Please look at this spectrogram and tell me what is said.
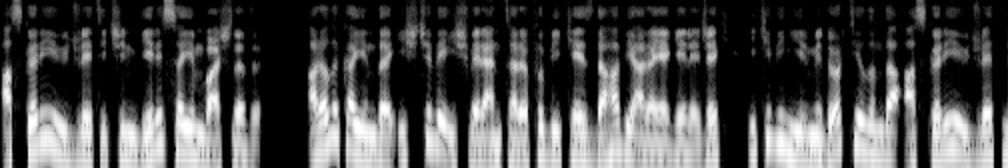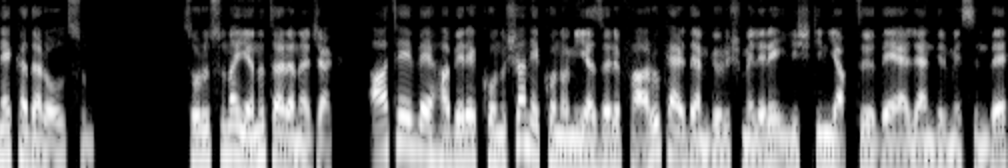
Asgari ücret için geri sayım başladı. Aralık ayında işçi ve işveren tarafı bir kez daha bir araya gelecek, 2024 yılında asgari ücret ne kadar olsun? sorusuna yanıt aranacak. ATV Haber'e konuşan ekonomi yazarı Faruk Erdem görüşmelere ilişkin yaptığı değerlendirmesinde,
